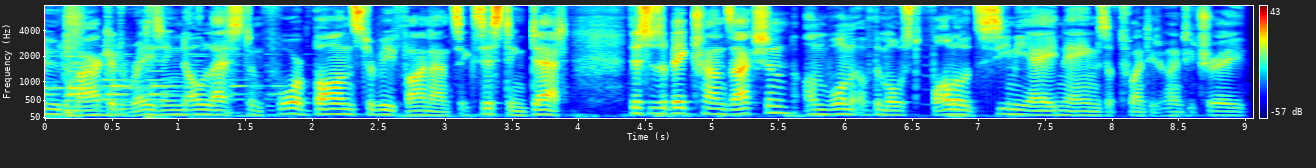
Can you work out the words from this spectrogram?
to the market, raising no less than four bonds to refinance existing debt. This is a big transaction on one of the most followed CEEMEA names of 2023.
